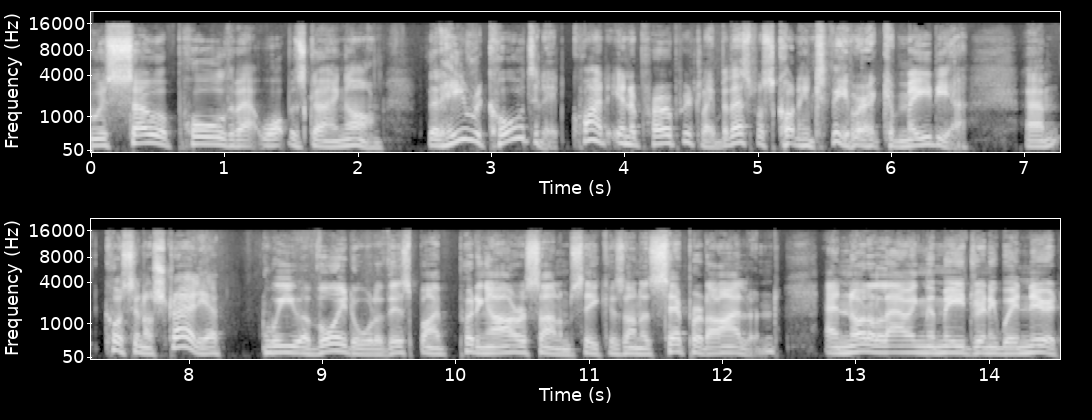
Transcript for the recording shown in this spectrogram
was so appalled about what was going on that he recorded it quite inappropriately. But that's what's got into the American media. Um, of course, in Australia, we avoid all of this by putting our asylum seekers on a separate island and not allowing the media anywhere near it.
